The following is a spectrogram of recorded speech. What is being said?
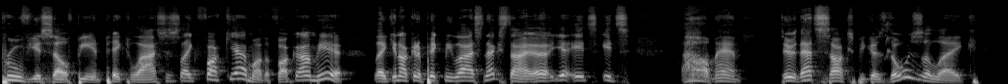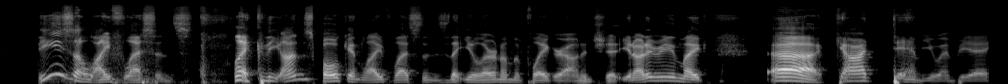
prove yourself being picked last is like fuck yeah motherfucker i'm here. Like you're not gonna pick me last next time. Uh, yeah it's it's oh man. Dude that sucks because those are like these are life lessons. Like the unspoken life lessons that you learn on the playground and shit. You know what i mean? Like ah god damn you nba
